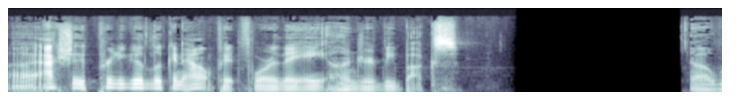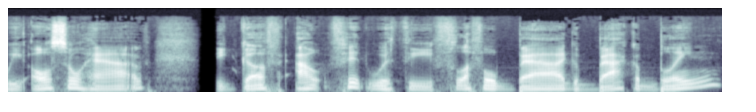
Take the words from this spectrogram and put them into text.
Uh, actually, pretty good looking outfit for the 800 V bucks. Uh, we also have the Guff outfit with the Fluffle bag back bling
